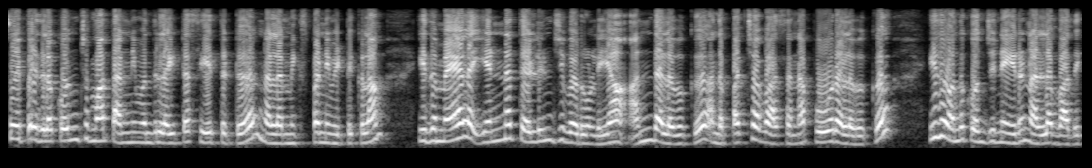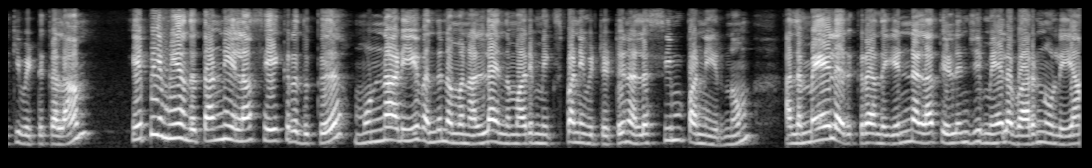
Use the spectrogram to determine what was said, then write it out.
ஸோ இப்போ இதில் கொஞ்சமாக தண்ணி வந்து லைட்டாக சேர்த்துட்டு நல்லா மிக்ஸ் பண்ணி விட்டுக்கலாம். இது மேலே எண்ணெய் தெளிஞ்சு வரும் இல்லையா? அந்த அளவுக்கு அந்த பச்சை வாசனை போகிற அளவுக்கு இது வந்து கொஞ்ச நேரம் நல்லா வதக்கி விட்டுக்கலாம். எப்பயுமே அந்த தண்ணியெல்லாம் சேர்க்கறதுக்கு முன்னாடியே வந்து நம்ம நல்லா இந்த மாதிரி மிக்ஸ் பண்ணி விட்டுட்டு நல்லா சிம் பண்ணிடணும் அந்த மேலே இருக்கிற அந்த எண்ணெய்லாம் தெளிஞ்சு மேலே வரணும் இல்லையா?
